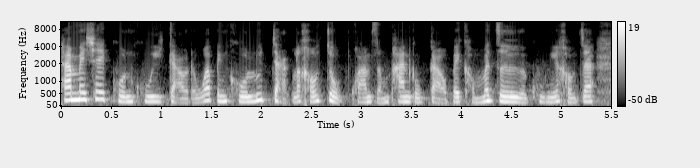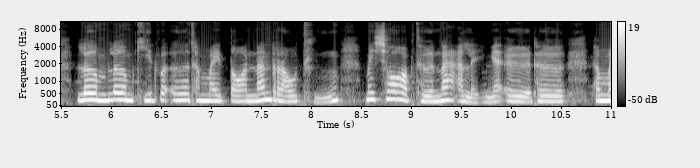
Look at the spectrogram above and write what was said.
ถ้าไม่ใช่คนคุยเก่า แต่ว่าเป็นคนรู้จักแล้วเขาจบความสัมพันธ์เก่าๆไปเขามาเจอกับคุณเนี่ยเขาจะเริ่มเริ่มคิดว่าเออทำไมตอนนั้นเราถึงไม่ชอบเธอหนะอะไรเงี้ยเออเธอทำไม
